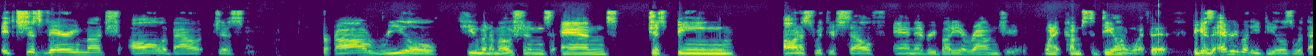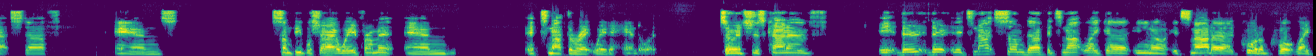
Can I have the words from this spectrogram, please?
it's just very much all about just raw, real human emotions and just being honest with yourself and everybody around you when it comes to dealing with it because everybody deals with that stuff and some people shy away from it and it's not the right way to handle it. So it's just kind of it, there, there it's not summed up. It's not like a you know it's not a quote unquote like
